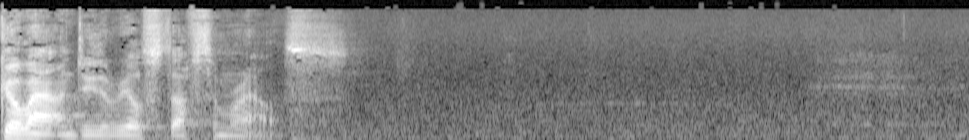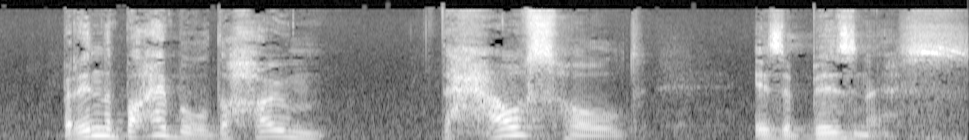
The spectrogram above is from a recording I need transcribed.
go out and do the real stuff somewhere else. But in the Bible, the home, the household, is a business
